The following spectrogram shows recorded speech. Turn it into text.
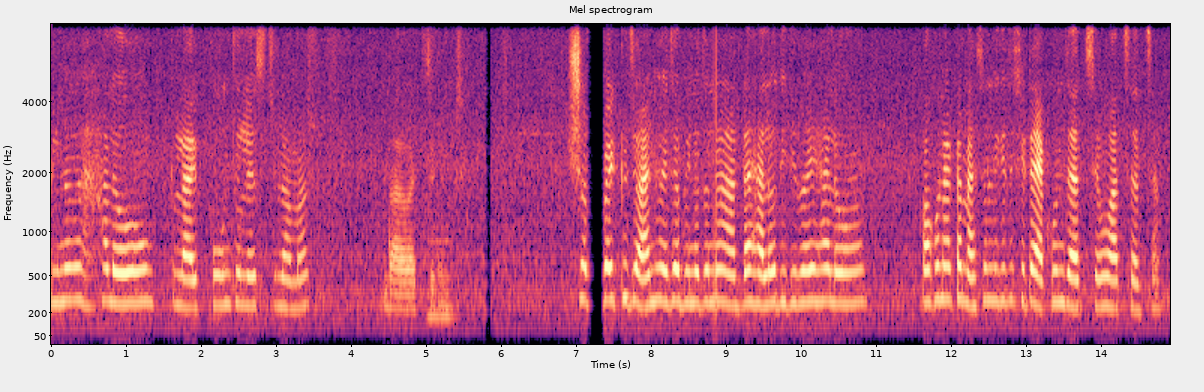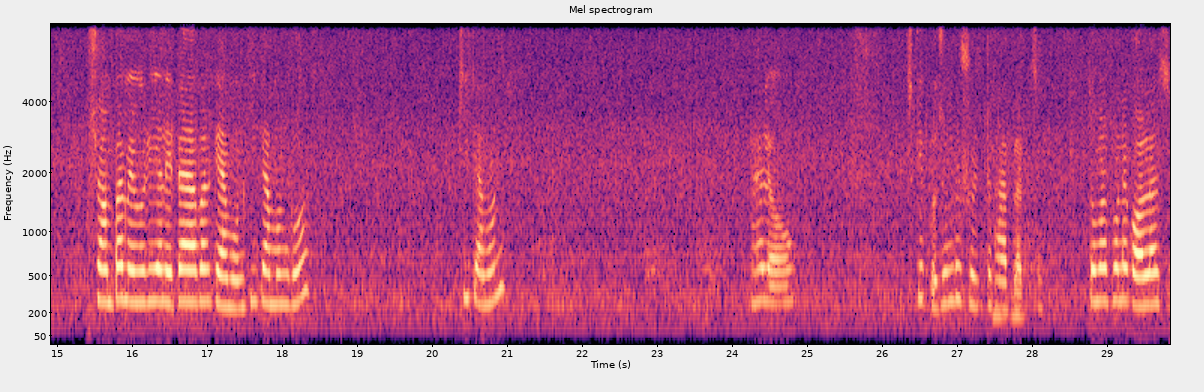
বিনোদন হ্যালো একটু লাইভ ফোন চলে এসেছিল আমার। দাঁড়াও এক সেকেন্ড সবাই একটু জয়েন হয়ে যাও বিনোদনের আড্ডা হ্যালো দিদিভাই হ্যালো কখন একটা মেসেজ লিখেছে, সেটা এখন যাচ্ছে। ও আচ্ছা আচ্ছা। শম্পা মেমোরিয়াল এটা আবার কেমন? কি কেমন গো? কি কেমন? হ্যালো আজকে প্রচণ্ড শরীরটা খারাপ লাগছে। তোমার ফোনে কল আসছে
